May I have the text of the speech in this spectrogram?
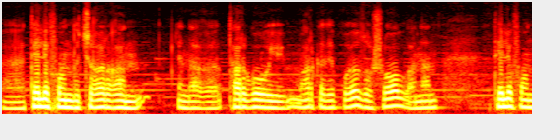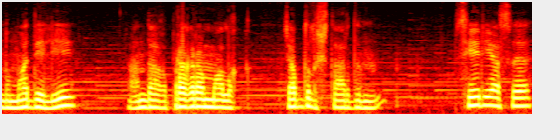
э, телефонду чыгарган жанагы торговый марка деп коебуз. Ошол анан телефондун модели андагы программалык жабдылыштардын сериясы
